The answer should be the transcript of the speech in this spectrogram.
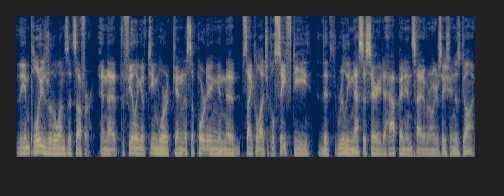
the employees are the ones that suffer and that the feeling of teamwork and the supporting and the psychological safety that's really necessary to happen inside of an organization is gone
